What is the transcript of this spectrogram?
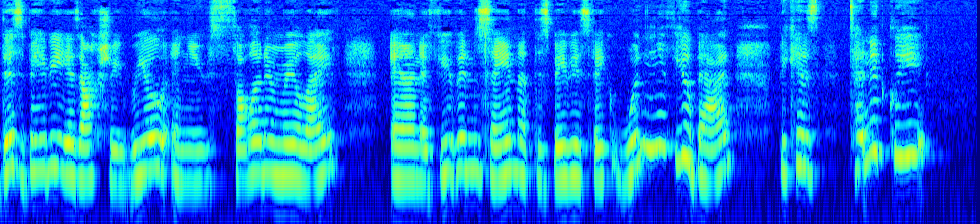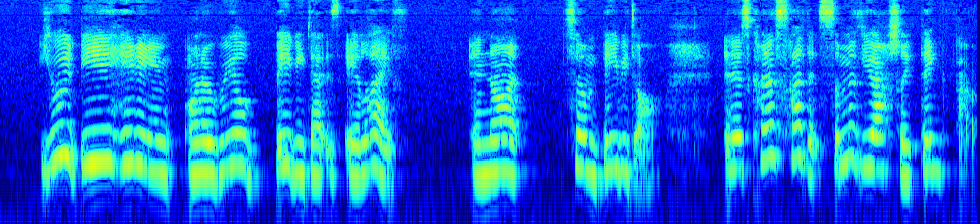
this baby is actually real and you saw it in real life? And if you've been saying that this baby is fake, wouldn't you feel bad? Because technically, you would be hating on a real baby that is alive and not some baby doll. And it's kind of sad that some of you actually think that.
